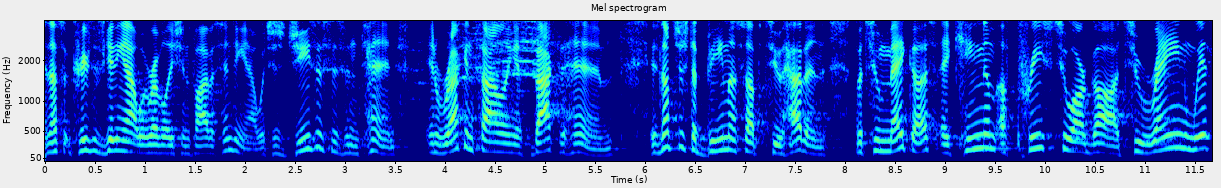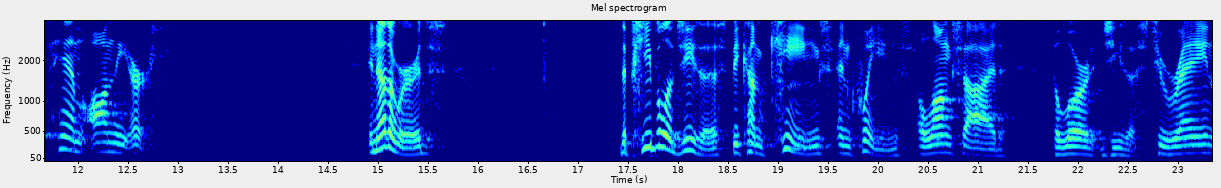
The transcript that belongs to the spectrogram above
And that's what Kreeft is getting at, what Revelation 5 is hinting at, which is Jesus' intent in reconciling us back to Him is not just to beam us up to heaven, but to make us a kingdom of priests to our God, to reign with him on the earth. In other words, the people of Jesus become kings and queens alongside the Lord Jesus to reign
